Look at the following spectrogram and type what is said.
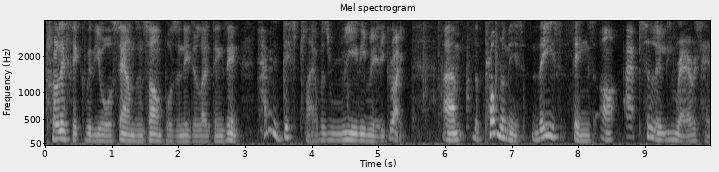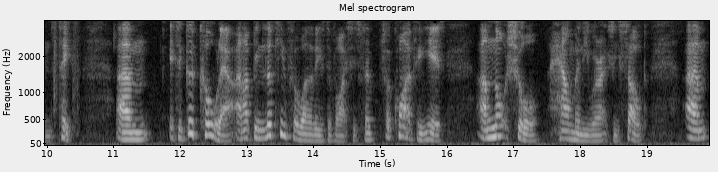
prolific with your sounds and samples and needed to load things in, having a disc player was really, really great. Um, the problem is these things are absolutely rare as hen's teeth. Um, it's a good call out and I've been looking for one of these devices for, for quite a few years. I'm not sure how many were actually sold. Um,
